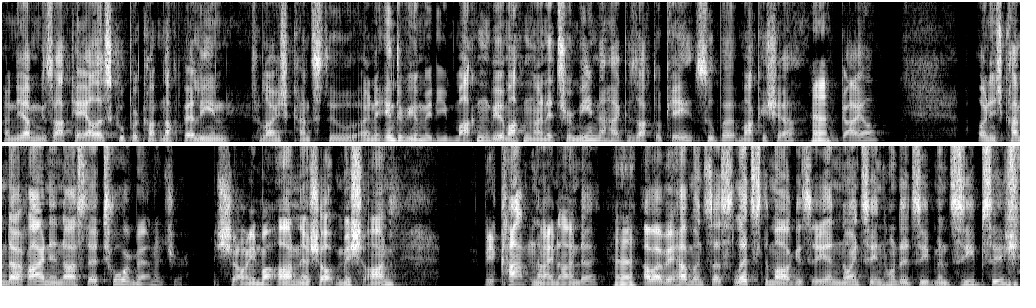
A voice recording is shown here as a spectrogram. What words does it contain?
Und die haben gesagt, hey, Alice Cooper kommt nach Berlin, vielleicht kannst du ein Interview mit ihm machen. Wir machen einen Termin. Er hat gesagt, okay, super, mag ich ja, Ja. geil. Und ich kam da rein und da ist der Tourmanager. Ich schaue ihn mal an, er schaut mich an. Wir kannten einander, aber wir haben uns das letzte Mal gesehen, 1977,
